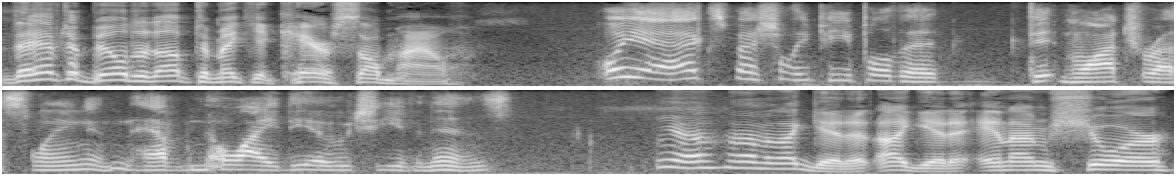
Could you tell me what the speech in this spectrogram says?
they have to build it up to make you care somehow. well, yeah, especially people that didn't watch wrestling and have no idea who she even is. Yeah, I mean, I get it. I get it. And I'm sure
